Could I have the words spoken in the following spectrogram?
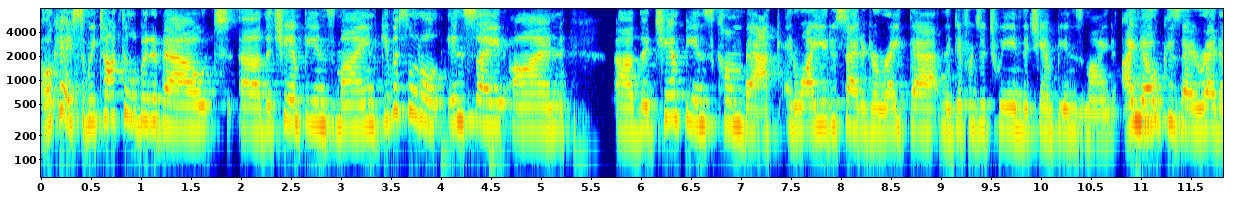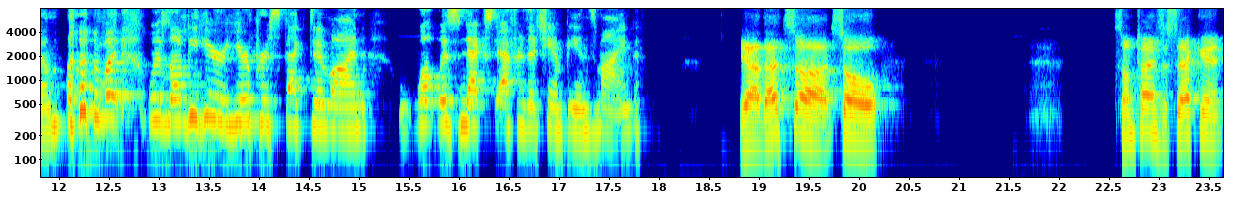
Okay, so we talked a little bit about uh, the champion's mind. Give us a little insight on uh, the champion's come back and why you decided to write that and the difference between the champion's mind. I know because I read them, but would love to hear your perspective on what was next after the champion's mind. Yeah, that's uh, so. Sometimes the second,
